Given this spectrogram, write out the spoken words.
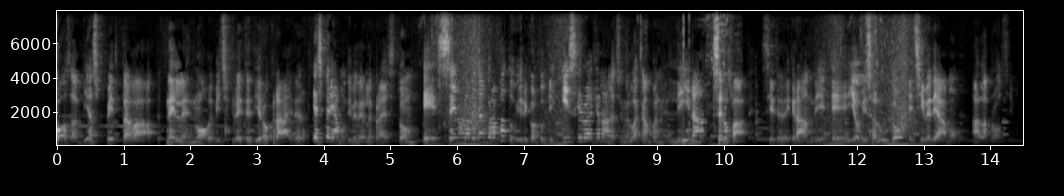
cosa vi aspettavate nelle nuove biciclette di Rock Rider e speriamo di vederle presto. E se non l'avete ancora fatto vi ricordo di iscrivervi al canale e accendere la campanellina. Se lo fate siete dei grandi e io vi saluto e ci vediamo alla prossima.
